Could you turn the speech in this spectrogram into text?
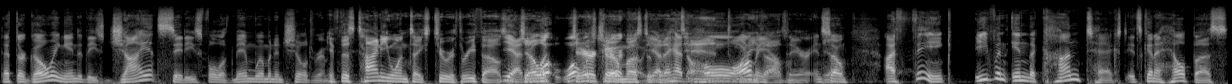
that they're going into these giant cities full of men women and children. If this tiny one takes two or three thousand, yeah, then Jel- what, what was Jericho, must have yeah, been they had 10, the whole army 20,000. out there, and Yeah. so I think even in the context, it's going to help us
